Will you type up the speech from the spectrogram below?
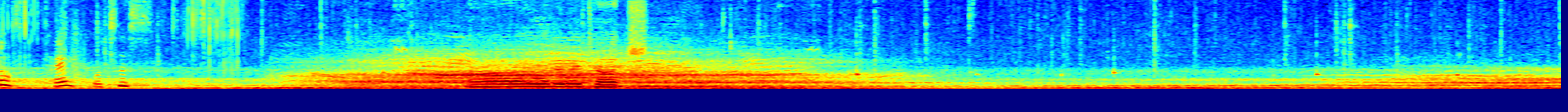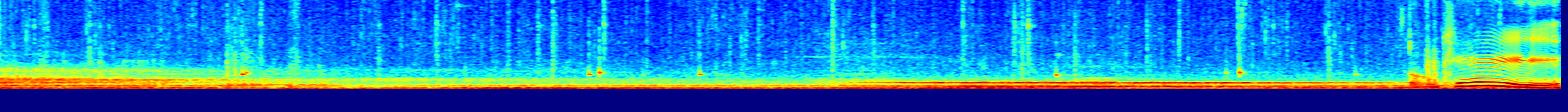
Oh, hey, what's this? Oh, what did I touch? Okay.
